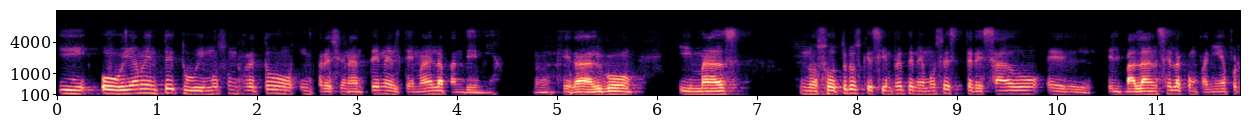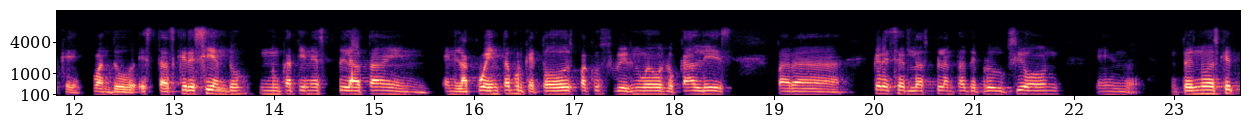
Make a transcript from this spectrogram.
Y obviamente tuvimos un reto impresionante en el tema de la pandemia, ¿no? que era algo, y más nosotros que siempre tenemos estresado el, el, balance de la compañía, porque cuando estás creciendo nunca tienes plata en, en la cuenta, porque todo es para construir nuevos locales, para crecer las plantas de producción. entonces no es que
